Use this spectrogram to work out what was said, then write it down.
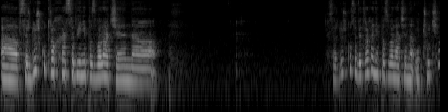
A w serduszku trochę sobie nie pozwalacie na. W serduszku sobie trochę nie pozwalacie na uczucia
